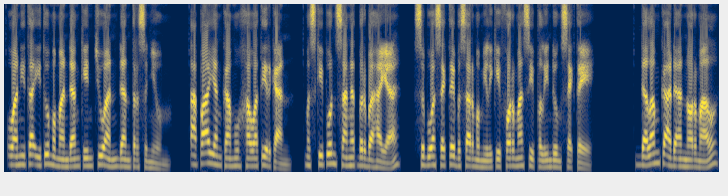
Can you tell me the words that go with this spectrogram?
Wanita itu memandang Qin Chuan dan tersenyum. Apa yang kamu khawatirkan? Meskipun sangat berbahaya, sebuah sekte besar memiliki formasi pelindung sekte. Dalam keadaan normal,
